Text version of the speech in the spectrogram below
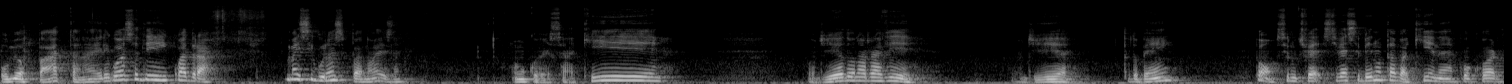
homeopata, né, ele gosta de enquadrar. É mais segurança para nós, né? Vamos conversar aqui. Bom dia, dona Ravi. Bom dia. Tudo bem? Bom, se não tivesse, se tivesse bem, não estava aqui, né? Concordo.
